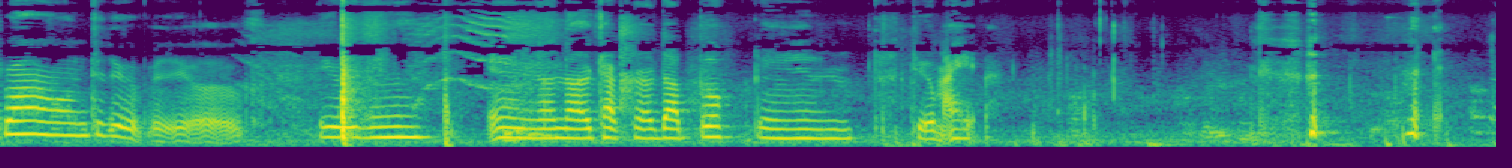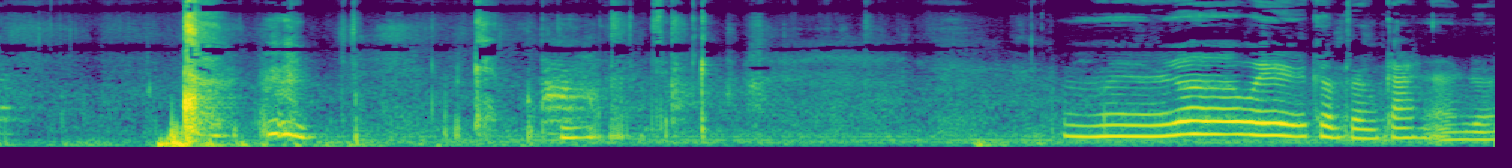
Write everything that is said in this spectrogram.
Trying to do a using in another chapter of that book and do my hair. Where you come from, Canada?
